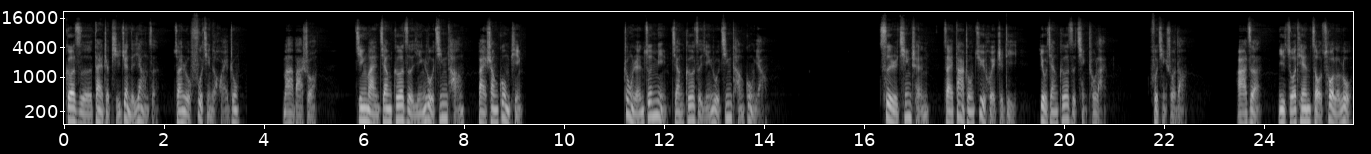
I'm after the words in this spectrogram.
鸽子带着疲倦的样子钻入父亲的怀中。马尔巴说：“今晚将鸽子迎入金堂，摆上贡品。”众人遵命，将鸽子迎入金堂供养。次日清晨，在大众聚会之地，又将鸽子请出来。父亲说道：“儿子，你昨天走错了路，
